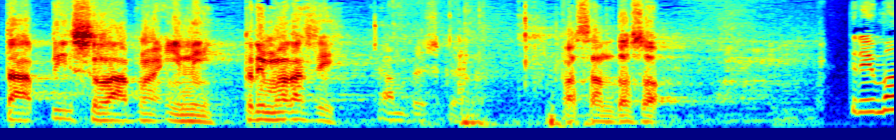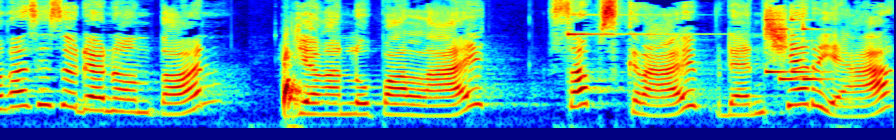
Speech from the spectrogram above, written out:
tapi selama ini. Terima kasih. Sampai sekarang. Pak Santoso. Terima kasih sudah nonton. Jangan lupa like subscribe dan share ya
